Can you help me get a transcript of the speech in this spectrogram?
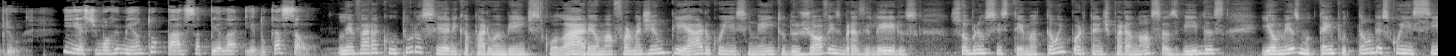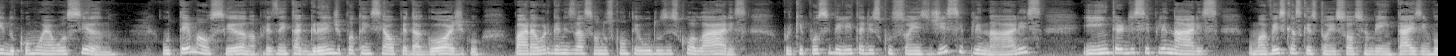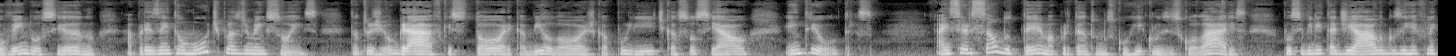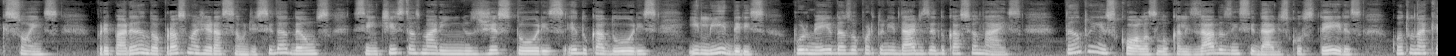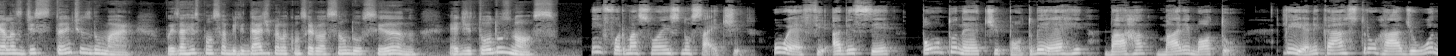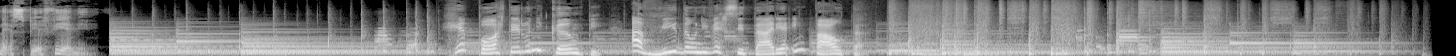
E este movimento passa pela educação. Levar a cultura oceânica para o ambiente escolar é uma forma de ampliar o conhecimento dos jovens brasileiros sobre um sistema tão importante para nossas vidas e ao mesmo tempo tão desconhecido como é o oceano. O tema oceano apresenta grande potencial pedagógico para a organização dos conteúdos escolares, porque possibilita discussões disciplinares e interdisciplinares, uma vez que as questões socioambientais envolvendo o oceano apresentam múltiplas dimensões, tanto geográfica, histórica, biológica, política, social, entre outras. A inserção do tema, portanto, nos currículos escolares possibilita diálogos e reflexões, preparando a próxima geração de cidadãos, cientistas marinhos, gestores, educadores e líderes por meio das oportunidades educacionais, tanto em escolas localizadas em cidades costeiras quanto naquelas distantes do mar, pois a responsabilidade pela conservação do oceano é de todos nós. Informações no site ufabc.com net.br barra maremoto. Liane Castro, Rádio Unesp FM. Repórter Unicamp. A vida universitária em pauta.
